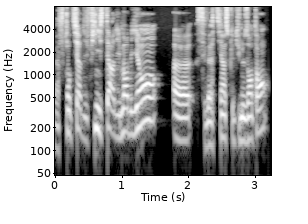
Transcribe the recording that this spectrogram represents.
à la frontière du Finistère du Morbihan. Sébastien, est-ce que tu nous entends?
